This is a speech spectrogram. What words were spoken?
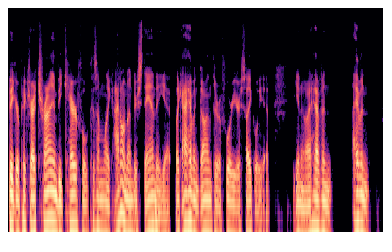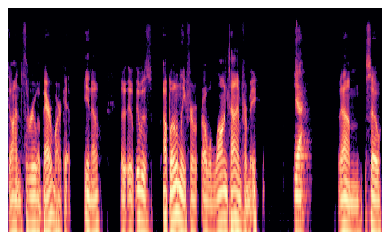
bigger picture. I try and be careful because I'm like, I don't understand it yet. Like I haven't gone through a four year cycle yet. You know, I haven't, I haven't gone through a bear market. You know, it, it was up only for a long time for me. Yeah. Um. So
